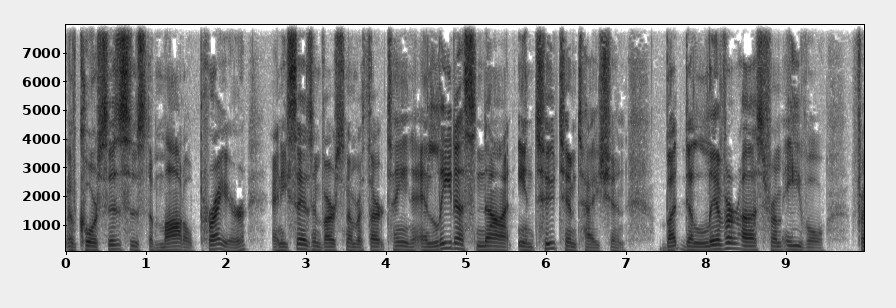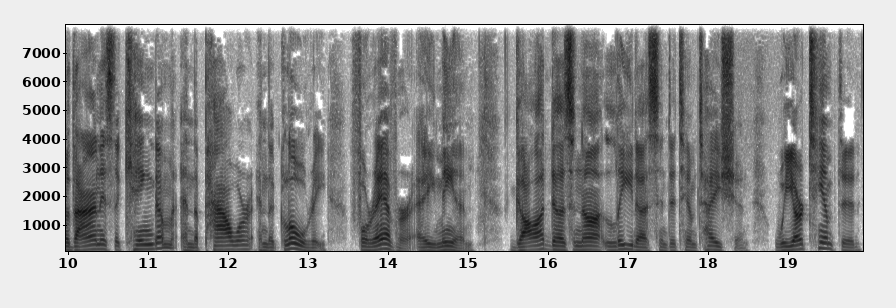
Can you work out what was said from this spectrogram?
Of course, this is the model prayer, and he says in verse number 13, And lead us not into temptation, but deliver us from evil. For thine is the kingdom and the power and the glory forever. Amen. God does not lead us into temptation. We are tempted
